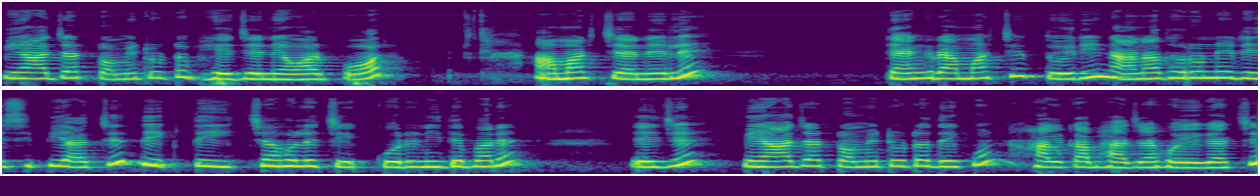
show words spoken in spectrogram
পেঁয়াজ আর টমেটোটা ভেজে নেওয়ার পর আমার চ্যানেলে ট্যাংরা মাছের তৈরি নানা ধরনের রেসিপি আছে, দেখতে ইচ্ছা হলে চেক করে নিতে পারেন। এই যে পেঁয়াজ আর টমেটোটা দেখুন হালকা ভাজা হয়ে গেছে।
